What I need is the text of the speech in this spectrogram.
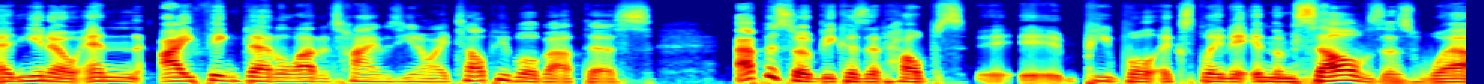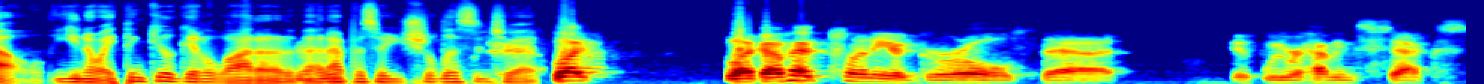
and you know and i think that a lot of times you know i tell people about this episode because it helps uh, people explain it in themselves as well you know i think you'll get a lot out of that episode you should listen to it like like I've had plenty of girls that if we were having sex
